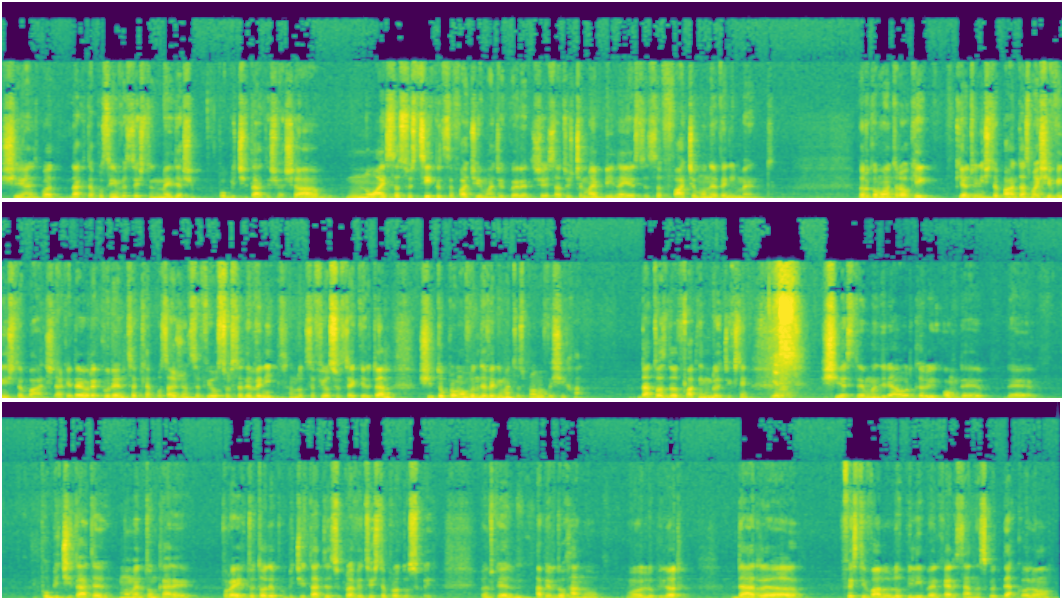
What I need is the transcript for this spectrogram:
Și am zis, bă, dacă te-a pus să investești în media și publicitate și așa, nu ai să susții cât să faci o imagine coerentă. Și atunci cel mai bine este să facem un eveniment. Pentru că în momentul ăla, ok, cheltui niște bani, dar îți mai și vin niște bani. Și dacă îi dai o recurență, chiar poți să ajungi să fie o sursă de venit, în loc să fie o sursă de cheltuială. Și tu, promovând evenimentul, îți promovezi și Han. That was the fucking logic, știi? Yes. Și este mândria oricărui om de, de publicitate, în momentul în care proiectul tău de publicitate supraviețuiește produsului. Pentru că el a pierdut Hanul uh, lupilor, dar uh, festivalul Lupii Liber, care s-a născut de acolo,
